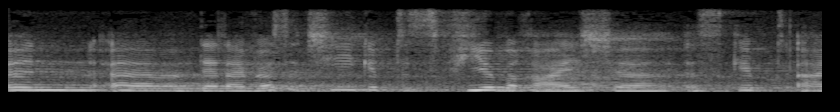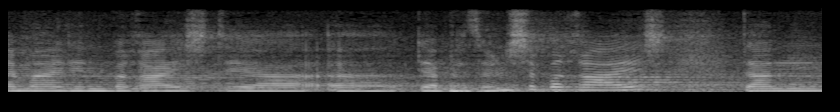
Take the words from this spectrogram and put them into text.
In äh, der Diversity gibt es vier Bereiche. Es gibt einmal den Bereich der, äh, der persönliche Bereich, dann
